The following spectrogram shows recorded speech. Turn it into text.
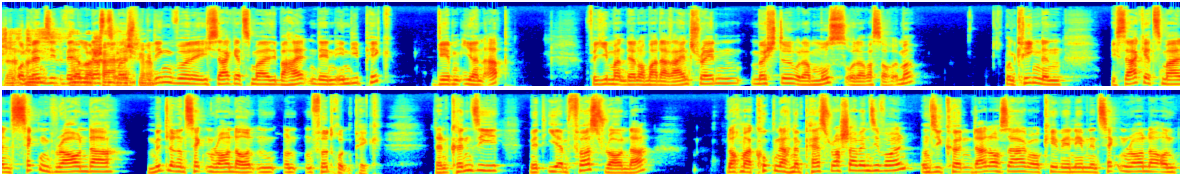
ja, und wenn, sie, wenn ihnen das zum Beispiel ja. gelingen würde, ich sage jetzt mal, sie behalten den Indie-Pick, geben ihren ab für jemanden, der noch mal da reintraden möchte oder muss oder was auch immer und kriegen einen, ich sag jetzt mal, einen Second Rounder einen mittleren Second Rounder und einen, einen Viertrunden-Pick. Dann können sie mit ihrem First Rounder noch mal gucken nach einem Pass Rusher, wenn sie wollen. Und sie können dann auch sagen, okay, wir nehmen den Second Rounder und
